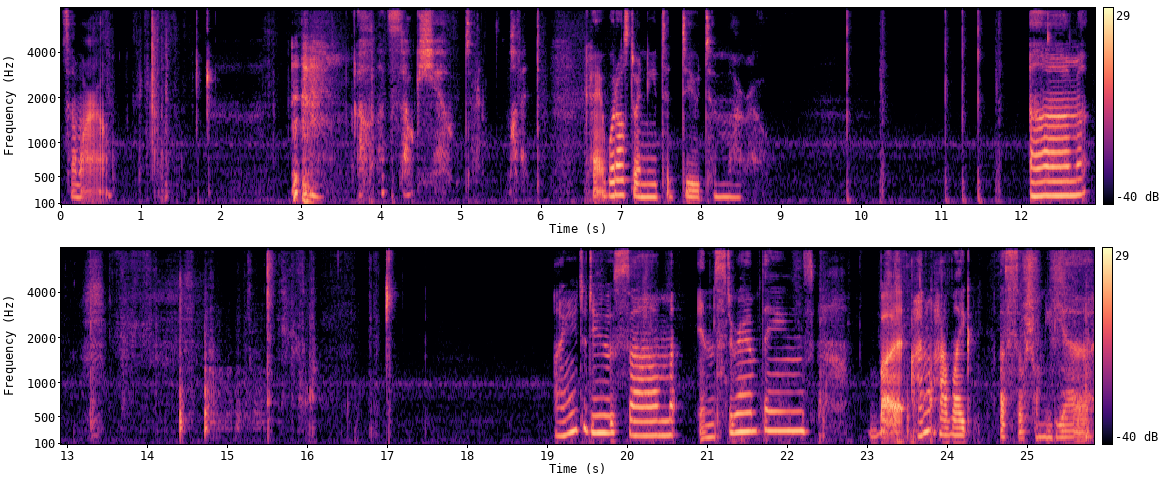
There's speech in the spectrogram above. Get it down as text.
tomorrow. oh, that's so cute. Love it. Okay, what else do I need to do tomorrow? Um, I need to do some Instagram things, but I don't have like a social media.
